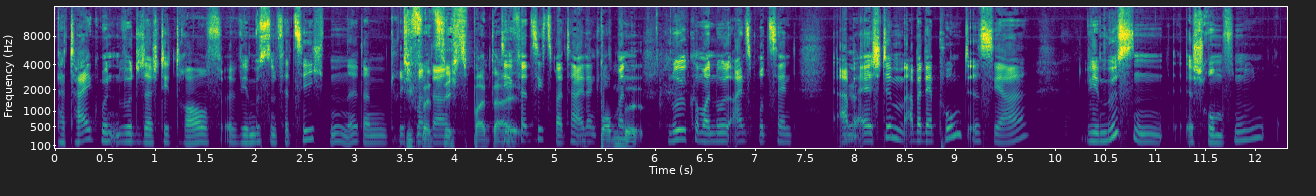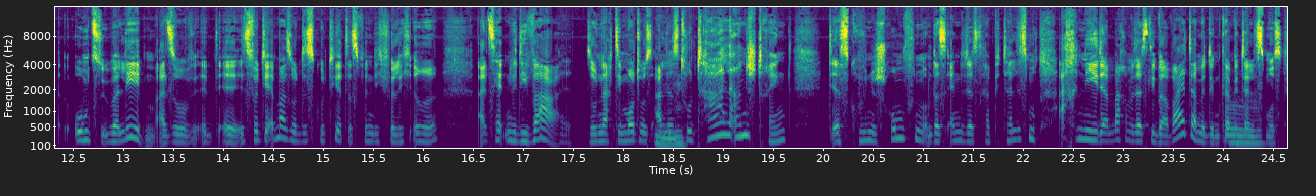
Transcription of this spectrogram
Partei gründen würde, da steht drauf, äh, wir müssen verzichten, ne, dann kriegt die man Verzichtspartei. Da, die Verzichtspartei, dann kriegt Bombe. man 0,01 Prozent. Aber ja. äh, stimmen, aber der Punkt ist ja, wir müssen schrumpfen, um zu überleben. Also äh, es wird ja immer so diskutiert, das finde ich völlig irre, als hätten wir die Wahl. So nach dem Motto ist alles mhm. total anstrengend, das grüne Schrumpfen und das Ende des Kapitalismus. Ach nee, dann machen wir das lieber weiter mit dem Kapitalismus. Mhm.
